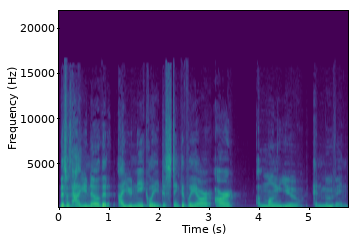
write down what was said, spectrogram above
this is how you know that I uniquely, distinctively are, are among you and moving.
